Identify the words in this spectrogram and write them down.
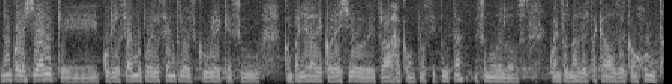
de un colegial que curioseando por el centro descubre que su compañera de colegio trabaja como prostituta. Es uno de los cuentos más destacados del conjunto.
